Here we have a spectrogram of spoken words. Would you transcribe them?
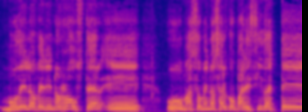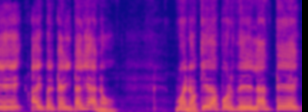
modelo Veneno Roadster eh, o más o menos algo parecido a este Hypercar italiano bueno queda por delante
